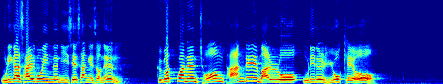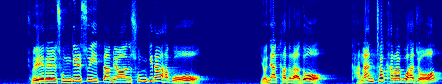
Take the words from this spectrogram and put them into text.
우리가 살고 있는 이 세상에서는 그것과는 정반대의 말로 우리를 유혹해요. 죄를 숨길 수 있다면 숨기라 하고 연약하더라도 강한 척 하라고 하죠.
